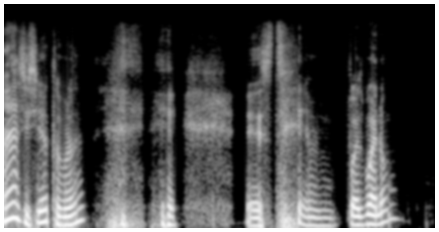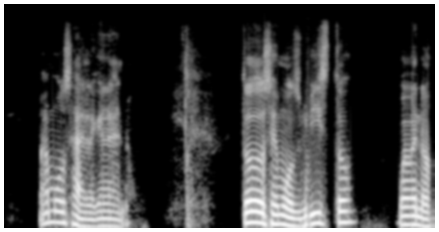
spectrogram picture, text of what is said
Ah, sí, cierto, ¿verdad? este, pues bueno, vamos al grano. Todos hemos visto, bueno,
